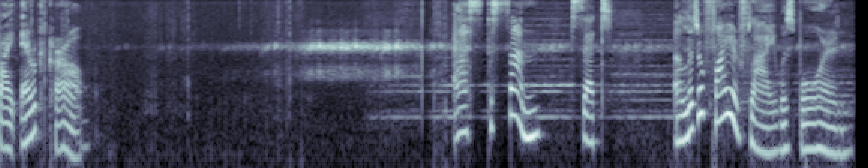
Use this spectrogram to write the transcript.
by Eric Carle. As the sun set, a little firefly was born.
